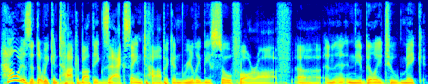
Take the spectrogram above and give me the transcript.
How is it that we can talk about the exact same topic and really be so far off uh, in, in the ability to make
